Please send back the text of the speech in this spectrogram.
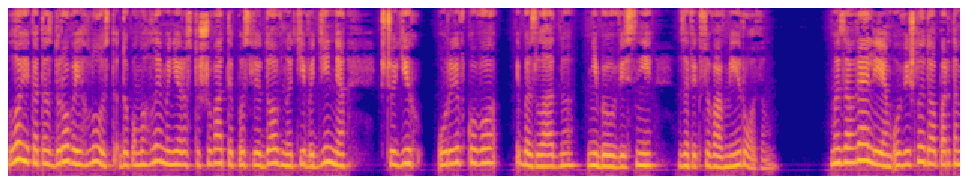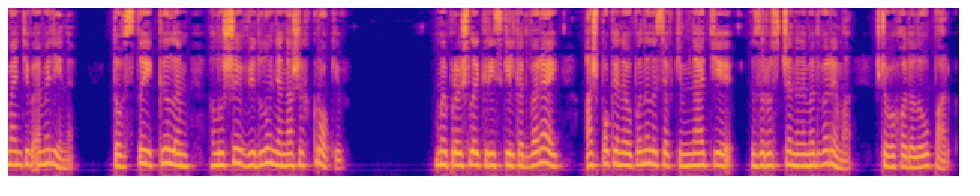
Логіка та здоровий глузд допомогли мені розташувати послідовно ті видіння, що їх уривково і безладно, ніби у вісні, зафіксував мій розум. Ми з Аврелієм увійшли до апартаментів Емеліни. Товстий килим глушив відлуння наших кроків. Ми пройшли крізь кілька дверей, аж поки не опинилися в кімнаті з розчиненими дверима, що виходили у парк.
